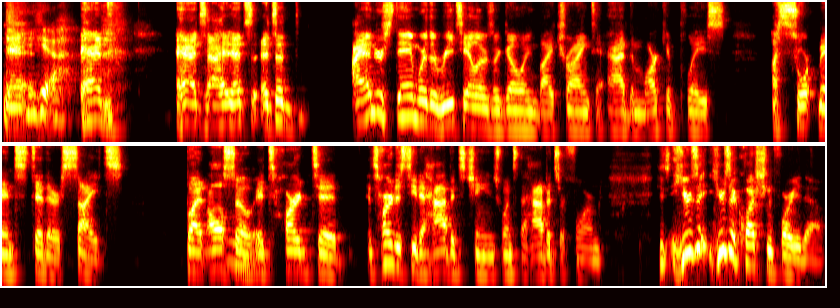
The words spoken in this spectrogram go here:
And, yeah. And and that's it's a I understand where the retailers are going by trying to add the marketplace assortments to their sites, but also mm. it's hard to it's hard to see the habits change once the habits are formed. Here's a here's a question for you though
